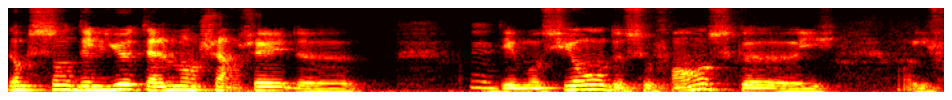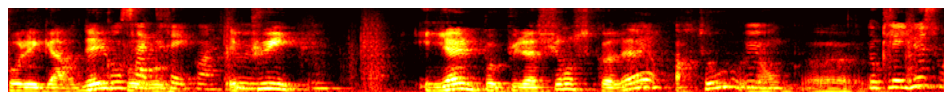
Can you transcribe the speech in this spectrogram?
Donc ce sont des lieux tellement chargés de Hmm. d'émotions, de souffrances, qu'il il faut les garder. Quoi. Et hmm. puis, hmm. il y a une population scolaire partout. Donc, euh, donc les lieux sont,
